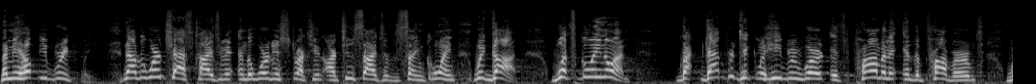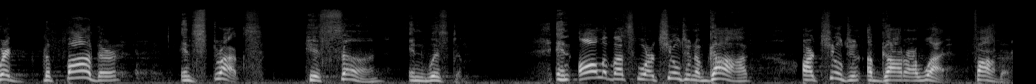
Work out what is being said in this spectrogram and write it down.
Let me help you briefly. Now, the word chastisement and the word instruction are two sides of the same coin with God. What's going on? That, that particular Hebrew word is prominent in the Proverbs where the father instructs his son in wisdom. And all of us who are children of God are children of God, our what? Father.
